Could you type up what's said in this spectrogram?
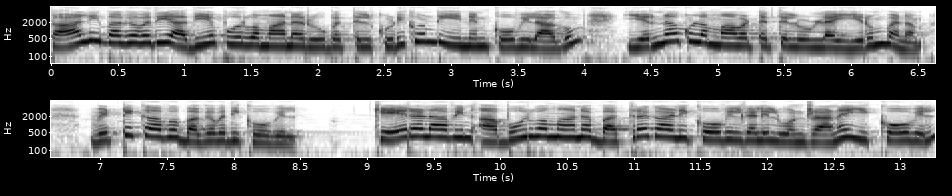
காளி பகவதி அதியபூர்வமான ரூபத்தில் குடிகொண்டியினின் கோவிலாகும் எர்ணாகுளம் மாவட்டத்தில் உள்ள இரும்பனம் வெட்டிக்காவு பகவதி கோவில். கேரளாவின் அபூர்வமான பத்ரகாளி கோவில்களில் ஒன்றான இக்கோவில்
